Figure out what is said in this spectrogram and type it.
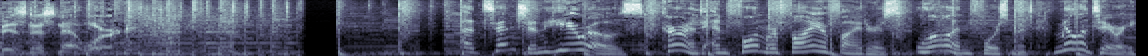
Business Network. Attention heroes, current and former firefighters, law enforcement, military,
